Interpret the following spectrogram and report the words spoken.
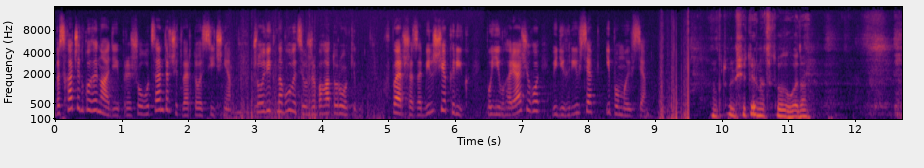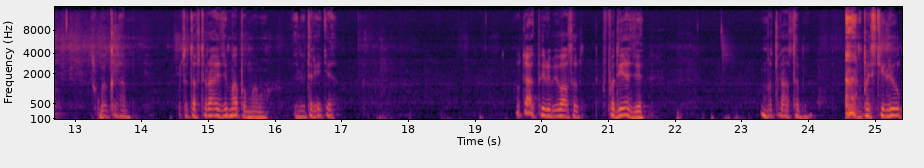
Безхатченко Геннадій прийшов у центр 4 січня. Чоловік на вулиці вже багато років. Вперше за більш як рік поїв гарячого, відігрівся і помився. Ну, потом с 14 года. Сколько там? Вот это вторая зима, по-моему, или третья. Ну так, перебивался в подъезде. Матрасом постелил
